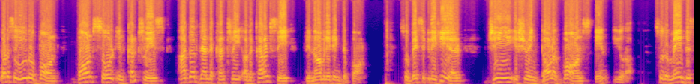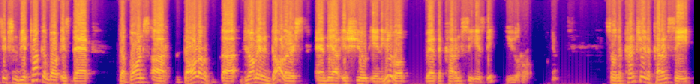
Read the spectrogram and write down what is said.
What is a Euro bond? Bonds sold in countries other than the country or the currency denominating the bond. So basically here, GE issuing dollar bonds in Europe. So the main distinction we are talking about is that the bonds are dollar uh, denominated in dollars and they are issued in Europe where the currency is the euro. Okay. So the country the currency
